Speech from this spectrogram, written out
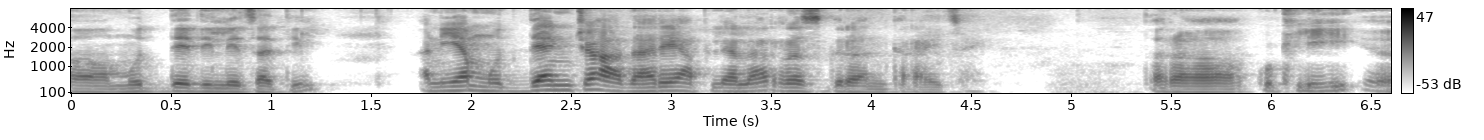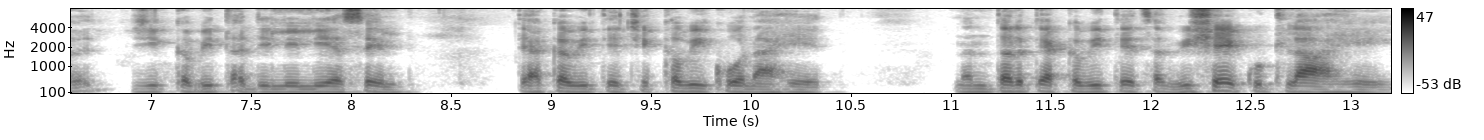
मुद्दे दिले जातील आणि या मुद्द्यांच्या आधारे आपल्याला रस ग्रहण करायचं आहे. तर कुठली जी कविता दिलेली असेल त्या कवितेचे कवी कोण आहेत? नंतर त्या कवितेचा विषय कुठला आहे?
